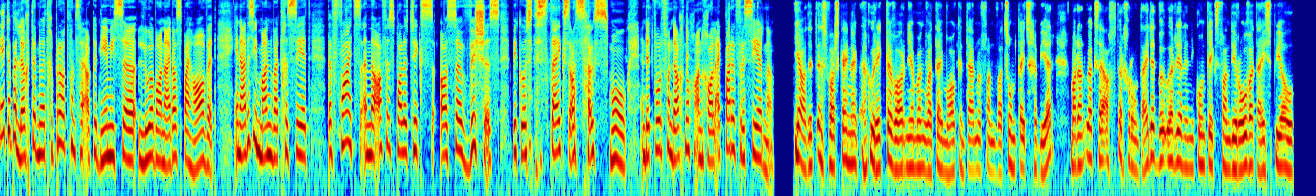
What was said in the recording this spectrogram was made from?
Net op 'n ligter noot gepraat van sy akademiese loopbaan. Hy was by Harvard en hy was die man wat gesê het the fights in the office politics are so vicious because the stakes are so small. En dit word vandag nog aangehaal. Ek parafraseer nou. Ja, dit is waarskynlik 'n korrekte waarneming wat hy maak in terme van wat soms gebeur, maar dan ook sy agtergrond. Hy het dit beoordeel in die konteks van die rol wat hy speel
